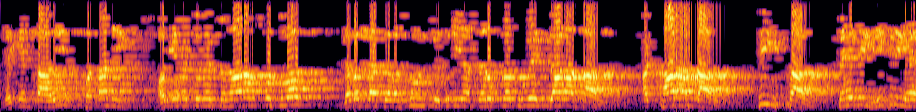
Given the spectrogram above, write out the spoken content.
لیکن تاریخ پتہ نہیں۔ اور یہ میں تمہیں سنا رہا ہوں، اس وقت جب اللہ کے رسول کے دنیا سے رخت ہوئے گیارہ سال، اٹھارہ سال تیس سال پہلی ہجری ہے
